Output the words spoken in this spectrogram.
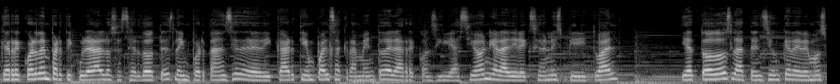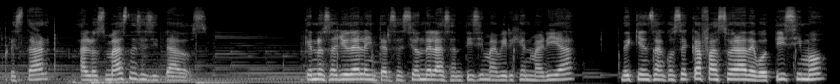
que recuerda en particular a los sacerdotes la importancia de dedicar tiempo al sacramento de la reconciliación y a la dirección espiritual, y a todos la atención que debemos prestar a los más necesitados. Que nos ayude a la intercesión de la Santísima Virgen María, de quien San José Cafaso era devotísimo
